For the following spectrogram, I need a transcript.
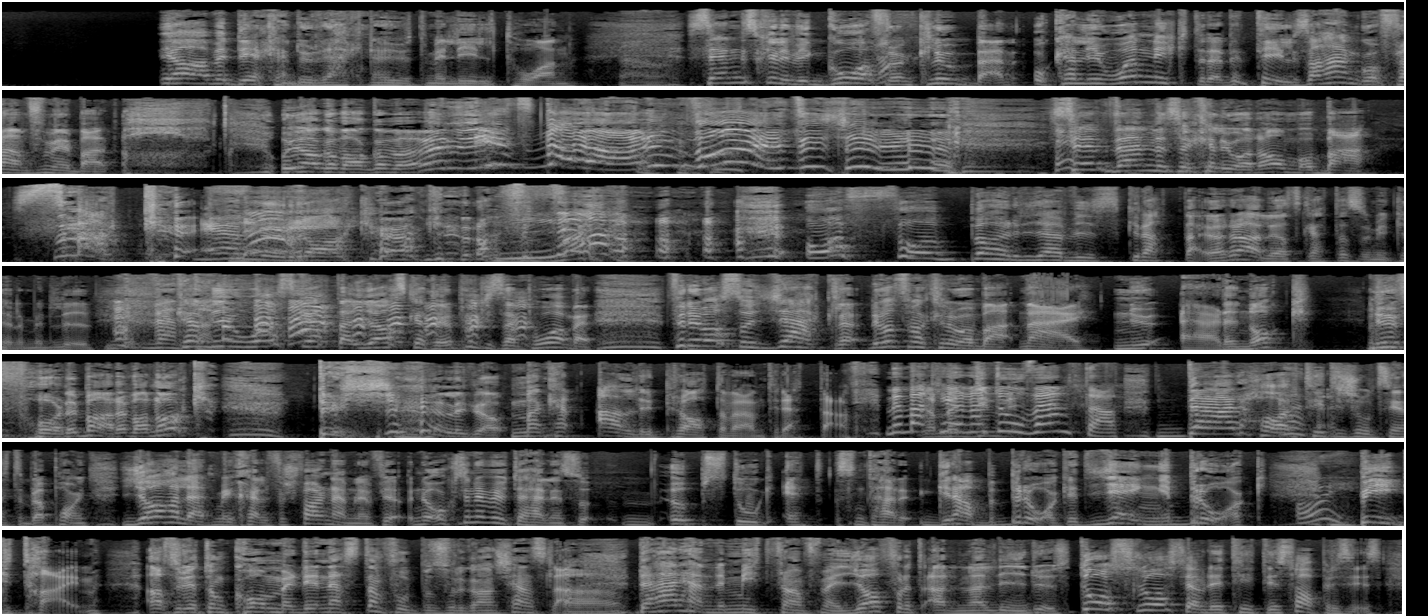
Ja, men det kan du räkna ut med lilltån. Sen skulle vi gå från klubben och Karl-Johan nyktrade till så han går framför mig och bara Åh. Och jag går bakom och bara "Men lyssna då! Det var inte 20 minuter." Sen vänder sig Karl-Johan om och bara smack! En rak höger. Och så börjar vi skratta. Jag har aldrig skrattat så mycket i hela mitt liv. Karl-Johan skrattar, jag skrattar, jag puckar på mig. För det var så jäkla, det var som att Karl-Johan bara, nej, nu är det knock. Nu får det bara vara. Dusch, liksom. Man kan aldrig prata varandra till rätta. Men man kan Ja, göra något det- oväntat. Där har Titti Schultz en jättebra poäng. Jag har lärt mig självförsvar nämligen. För jag, också när vi var ute i helgen så uppstod ett sånt här grabbbråk, ett gängbråk. Oj. Big time. Alltså du vet, de kommer, det är nästan fotbollshuligankänsla. Det här händer mitt framför mig. Jag får ett adrenalinrus. Då slås jag av det Titti sa precis.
